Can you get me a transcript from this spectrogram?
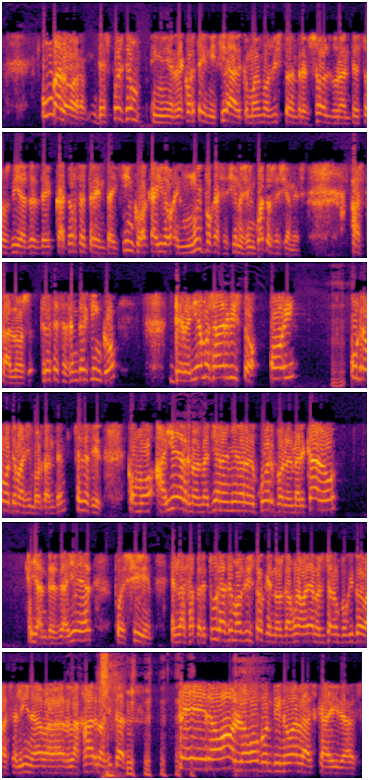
un valor, después de un recorte inicial, como hemos visto en Repsol durante estos días, desde 14.35 ha caído en muy pocas sesiones, en cuatro sesiones, hasta los 13.65, deberíamos haber visto hoy un rebote más importante. Es decir, como ayer nos metían el miedo en el cuerpo en el mercado, y antes de ayer, pues sí, en las aperturas hemos visto que nos de alguna manera nos echan un poquito de vaselina para relajarnos y tal. Pero luego continúan las caídas.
